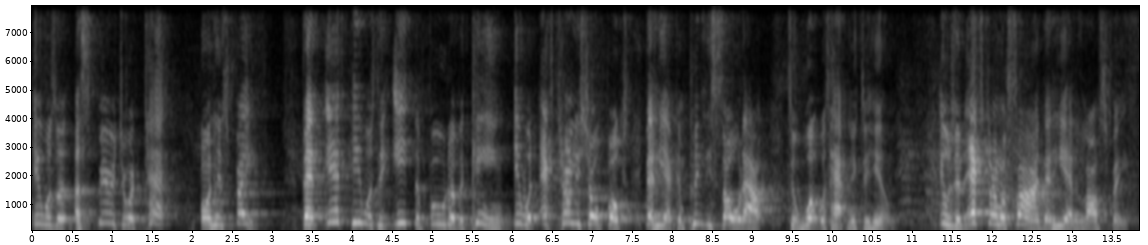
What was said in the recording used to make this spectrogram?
it was a, a spiritual attack on his faith that if he was to eat the food of the king, it would externally show folks that he had completely sold out to what was happening to him. It was an external sign that he had lost faith.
